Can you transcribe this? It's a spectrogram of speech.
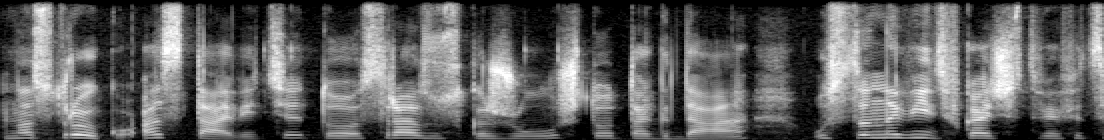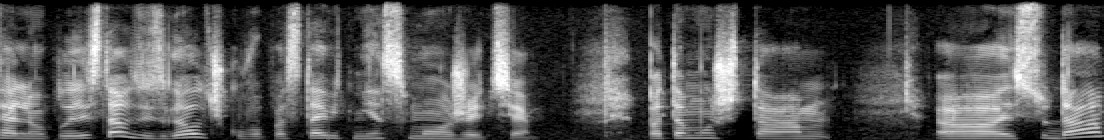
настройку оставите, то сразу скажу, что тогда установить в качестве официального плейлиста, вот здесь галочку вы поставить не сможете, потому что э, сюда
